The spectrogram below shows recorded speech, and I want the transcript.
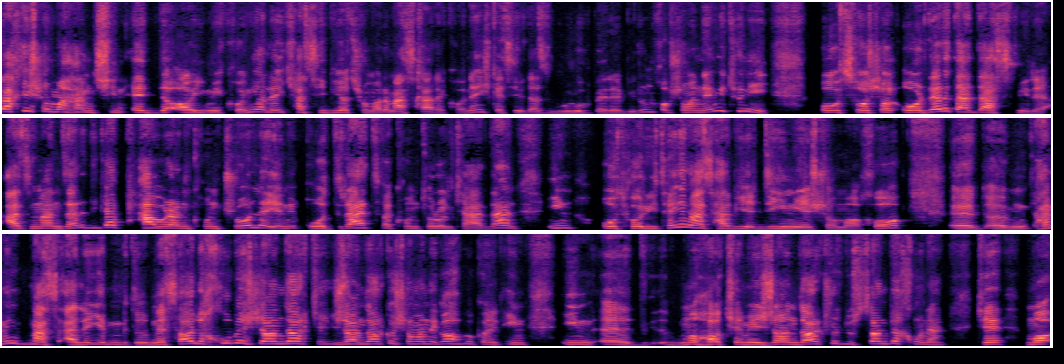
وقتی شما همچین ادعایی می‌کنی حالا کسی بیاد شما رو مسخره کنه کسی بیاد از گروه بره بیرون خب شما نمی‌تونی او سوشال اوردر در دست میره. از منظر دیگر پاور اند کنترل یعنی قدرت و کنترل کردن این اتوریته مذهبی دینی شما. خب همین مسئله مثال خوب ژاندارک ژاندارک رو شما نگاه بکنید. این این محاکمه ژاندارک رو دوستان بخونن که ما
